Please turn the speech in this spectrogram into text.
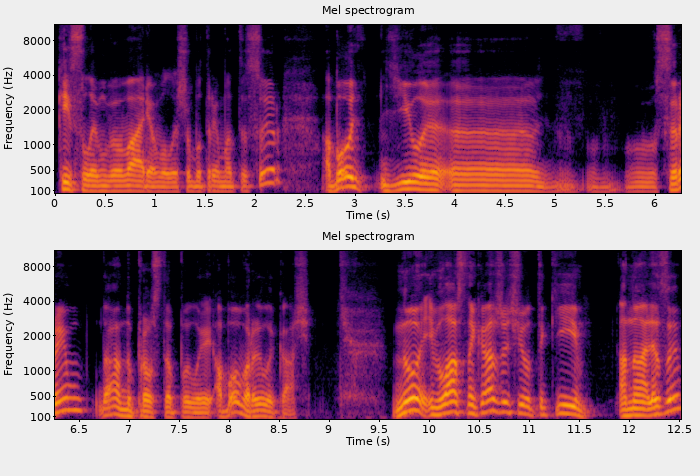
кислим виварювали, щоб отримати сир, або їли е, сирим, да, ну просто пили, або варили каші. Ну і, власне кажучи, от такі аналізи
